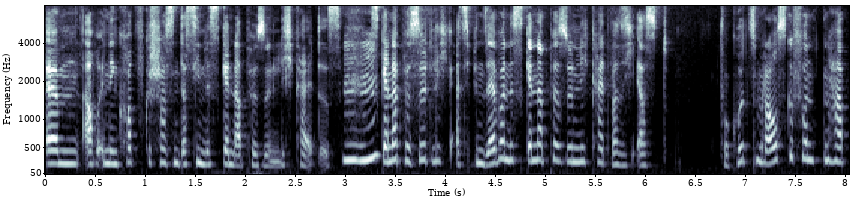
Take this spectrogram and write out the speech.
ähm, auch in den Kopf geschossen, dass sie eine Scanner-Persönlichkeit ist. Mhm. Scanner-Persönlichkeit, also ich bin selber eine Scanner-Persönlichkeit, was ich erst vor kurzem rausgefunden habe,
